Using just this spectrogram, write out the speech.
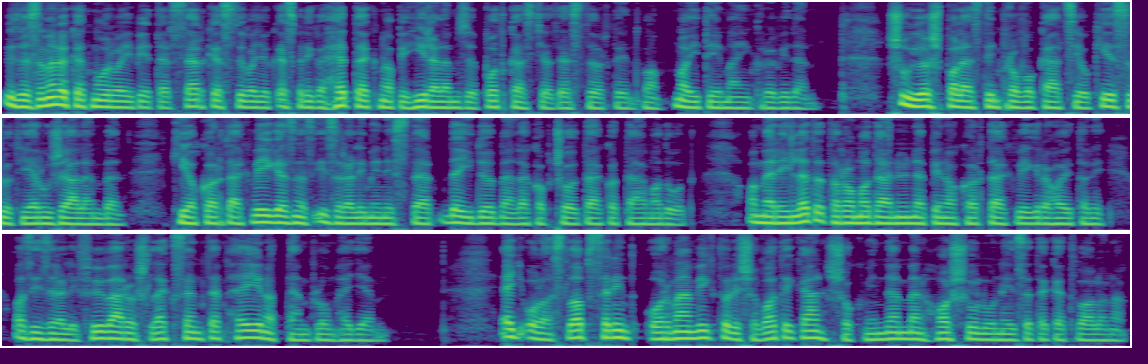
Üdvözlöm Önöket, Morvai Péter szerkesztő vagyok, ez pedig a hetek napi hírelemző podcastja az Ez történt ma. Mai témáink röviden. Súlyos palesztin provokáció készült Jeruzsálemben. Ki akarták végezni az izraeli miniszter, de időben lekapcsolták a támadót. A merényletet a ramadán ünnepén akarták végrehajtani, az izraeli főváros legszentebb helyén a templomhegyen. Egy olasz lap szerint Orbán Viktor és a Vatikán sok mindenben hasonló nézeteket vallanak.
